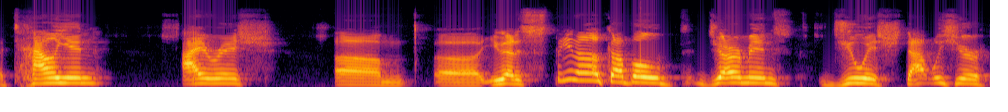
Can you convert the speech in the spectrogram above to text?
Italian, Irish. Um, uh, you had a you know a couple Germans, Jewish. That was your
